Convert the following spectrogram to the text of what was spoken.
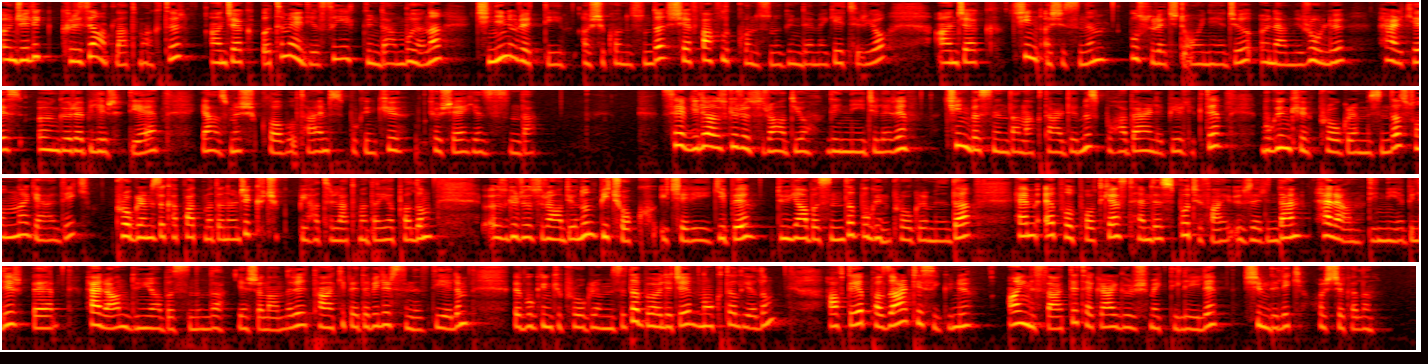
Öncelik krizi atlatmaktır. Ancak Batı medyası ilk günden bu yana Çin'in ürettiği aşı konusunda şeffaflık konusunu gündeme getiriyor. Ancak Çin aşısının bu süreçte oynayacağı önemli rolü herkes öngörebilir diye yazmış Global Times bugünkü köşe yazısında. Sevgili Özgürüz Radyo dinleyicileri, Çin basınından aktardığımız bu haberle birlikte bugünkü programımızın da sonuna geldik. Programımızı kapatmadan önce küçük bir hatırlatma da yapalım. Özgür Öz Radyo'nun birçok içeriği gibi Dünya Basında Bugün programını da hem Apple Podcast hem de Spotify üzerinden her an dinleyebilir ve her an dünya basınında yaşananları takip edebilirsiniz diyelim. Ve bugünkü programımızı da böylece noktalayalım. Haftaya pazartesi günü aynı saatte tekrar görüşmek dileğiyle. Şimdilik hoşçakalın.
